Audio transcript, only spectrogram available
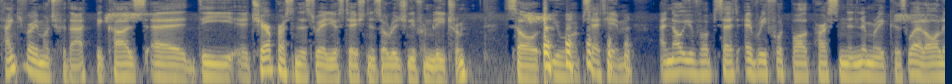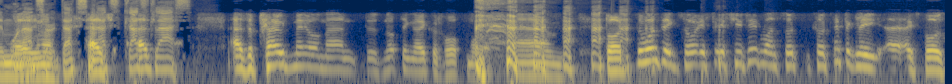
thank you very much for that because uh, the uh, chairperson of this radio station is originally from Leitrim, so you upset him, and now you've upset every football person in Limerick as well, all in one Well, you answer. know, that's, as- that's that's as- class. As a proud Mayo man, there's nothing I could hope more. Um, but the one thing, so if, if you did want, so, so typically, uh, I suppose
